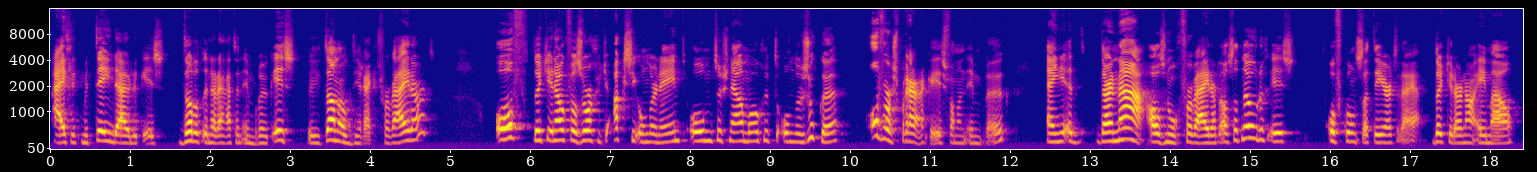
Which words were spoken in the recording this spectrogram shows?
eigenlijk meteen duidelijk is dat het inderdaad een inbreuk is, dat je het dan ook direct verwijdert. Of dat je in elk geval zorgt dat je actie onderneemt om zo snel mogelijk te onderzoeken of er sprake is van een inbreuk. En je het daarna alsnog verwijdert als dat nodig is. Of constateert nou ja, dat je daar nou eenmaal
